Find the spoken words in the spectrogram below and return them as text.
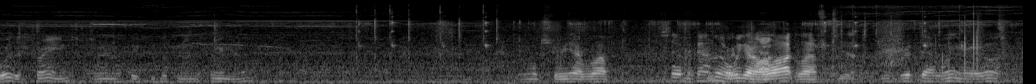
Or the frame. I don't know if we can hook it on the frame or not. How much do we have left? Seven pound No, we got a lot left. You ripped that wing right off.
